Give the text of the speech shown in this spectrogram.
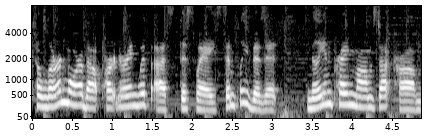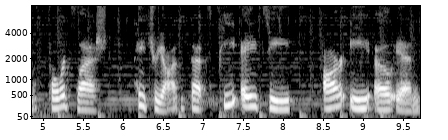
To learn more about partnering with us this way, simply visit millionprayingmoms.com forward slash Patreon. That's P A T R E O N.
